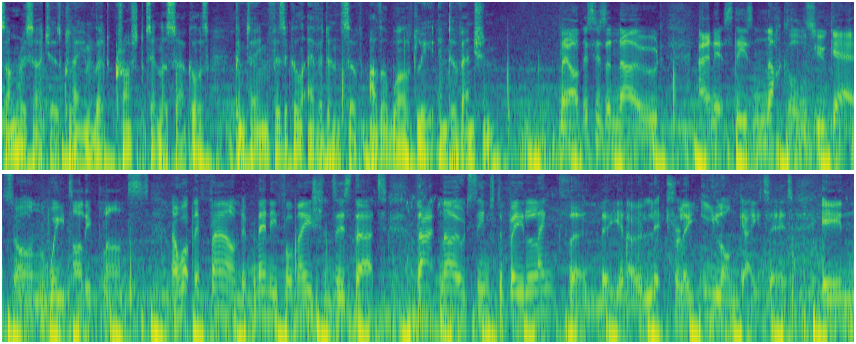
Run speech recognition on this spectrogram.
Some researchers claim that crushed in the circles contain physical evidence of otherworldly intervention. Now, this is a node, and it's these knuckles you get on wheat barley plants. Now, what they've found in many formations is that that node seems to be lengthened, you know, literally elongated in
